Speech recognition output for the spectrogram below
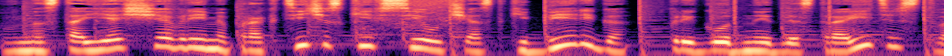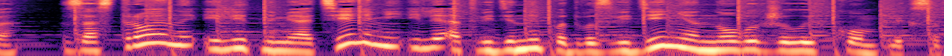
В настоящее время практически все участки берега, пригодные для строительства, застроены элитными отелями или отведены под возведение новых жилых комплексов.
